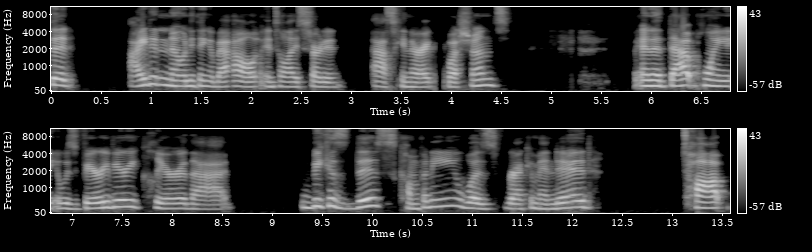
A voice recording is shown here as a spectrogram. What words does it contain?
that I didn't know anything about until I started asking the right questions. And at that point, it was very, very clear that because this company was recommended top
